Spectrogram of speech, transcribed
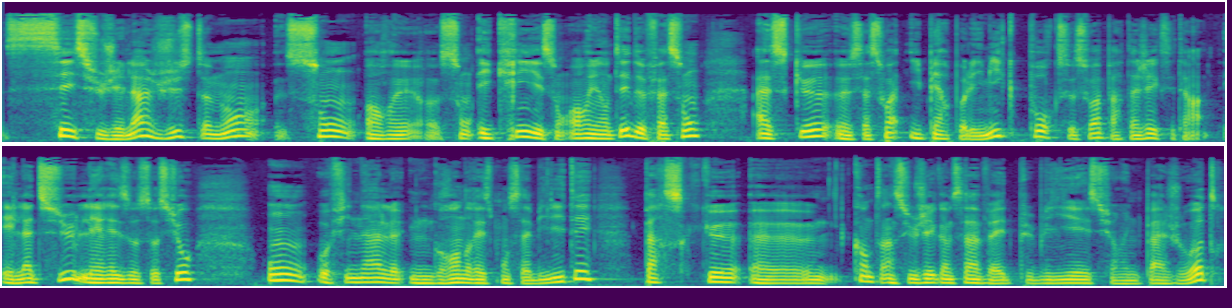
ces sujets-là, justement, sont, sont écrits et sont orientés de façon à ce que ça soit hyper polémique pour que ce soit partagé, etc. Et là-dessus, les réseaux sociaux ont au final une grande responsabilité parce que euh, quand un sujet comme ça va être publié sur une page ou autre,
